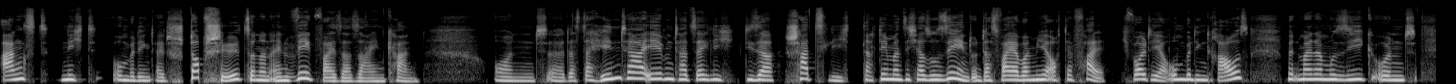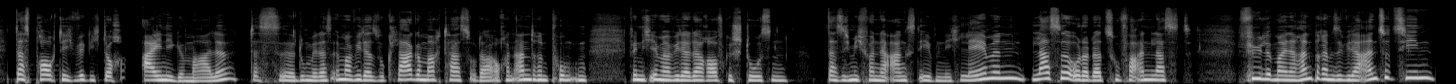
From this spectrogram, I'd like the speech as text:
Angst nicht unbedingt ein Stoppschild, sondern ein Wegweiser sein kann. Und äh, dass dahinter eben tatsächlich dieser Schatz liegt, nachdem man sich ja so sehnt. Und das war ja bei mir auch der Fall. Ich wollte ja unbedingt raus mit meiner Musik und das brauchte ich wirklich doch einige Male, dass äh, du mir das immer wieder so klar gemacht hast oder auch in anderen Punkten bin ich immer wieder darauf gestoßen, dass ich mich von der Angst eben nicht lähmen lasse oder dazu veranlasst fühle, meine Handbremse wieder anzuziehen,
